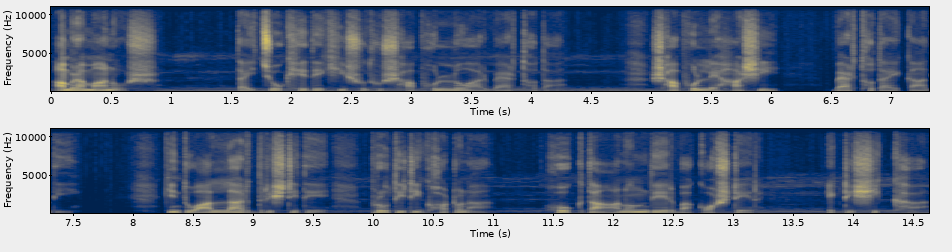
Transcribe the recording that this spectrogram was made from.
আমরা মানুষ, তাই চোখে দেখি শুধু সাফল্য আর ব্যর্থতা। সাফল্যে হাসি, ব্যর্থতায় কাঁদি। কিন্তু আল্লাহর দৃষ্টিতে প্রতিটি ঘটনা, হোক তা আনন্দের বা কষ্টের, একটি শিক্ষা,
